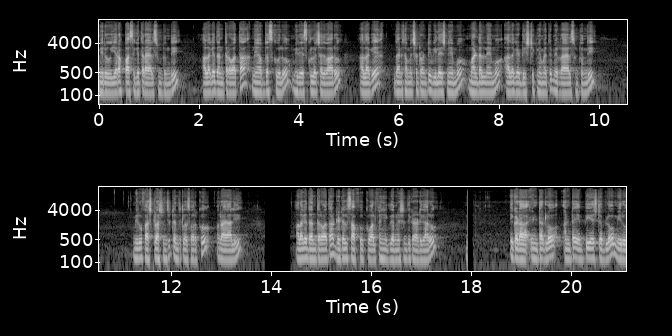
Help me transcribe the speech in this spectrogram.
మీరు ఇయర్ ఆఫ్ పాసింగ్ అయితే రాయాల్సి ఉంటుంది. అలాగే దాని తర్వాత నేమ్ ఆఫ్ ద స్కూలు మీరు ఏ స్కూల్లో చదివారు అలాగే దానికి సంబంధించినటువంటి విలేజ్ నేము మండల్ నేము అలాగే డిస్టిక్ నేమ్ అయితే మీరు రాయాల్సి ఉంటుంది. మీరు ఫస్ట్ క్లాస్ నుంచి టెన్త్ క్లాస్ వరకు రాయాలి. అలాగే దాని తర్వాత డీటెయిల్స్ ఆఫ్ క్వాలిఫైయింగ్ ఎగ్జామినేషన్ ఇక్కడ అడిగారు. ఇక్కడ ఇంటర్లో అంటే ఎంపీహెచ్డబ్లో మీరు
